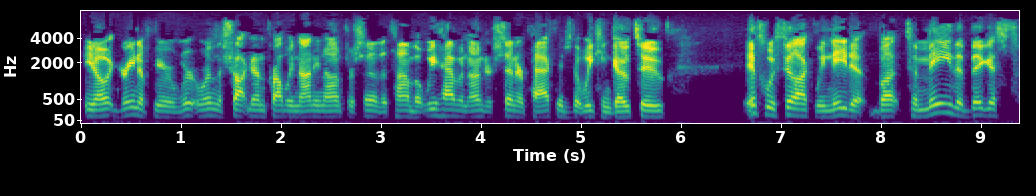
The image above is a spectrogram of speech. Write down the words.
you know at Greenup here, we're we're in the shotgun probably 99% of the time, but we have an under center package that we can go to if we feel like we need it. But to me, the biggest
